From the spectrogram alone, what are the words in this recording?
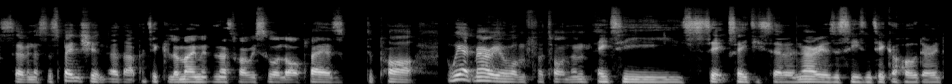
serving a suspension at that particular moment, and that's why we saw a lot of players depart. We had Mario on for Tottenham, 86, 87. Mario's a season ticket holder, and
